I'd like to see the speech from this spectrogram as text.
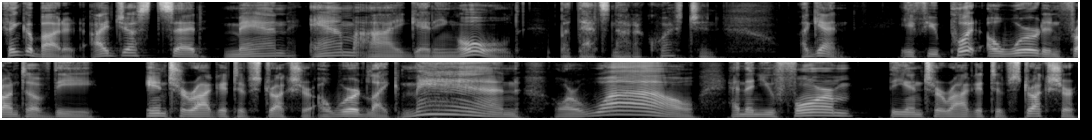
Think about it. I just said, Man, am I getting old? But that's not a question. Again, if you put a word in front of the interrogative structure, a word like man or wow, and then you form the interrogative structure,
